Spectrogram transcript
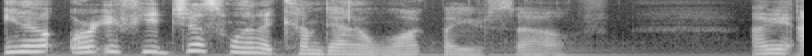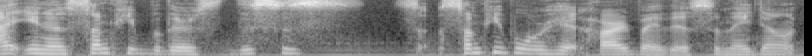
You know, or if you just want to come down and walk by yourself. I mean, I you know, some people there's this is some people were hit hard by this and they don't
